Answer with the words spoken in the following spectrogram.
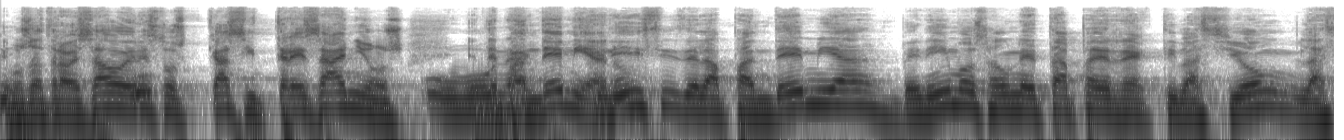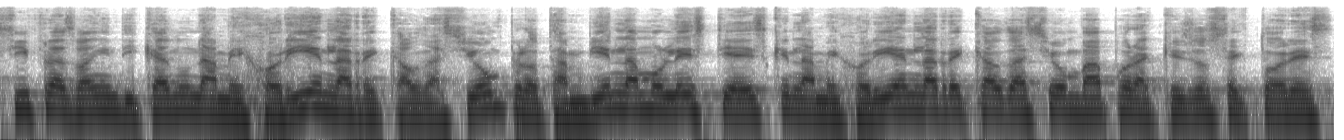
hemos atravesado en estos casi tres años Hubo de una pandemia, ¿no? crisis de la pandemia, venimos a una etapa de reactivación, las cifras van indicando una mejoría en la recaudación, pero también la molestia es que en la mejoría en la recaudación va por aquellos sectores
